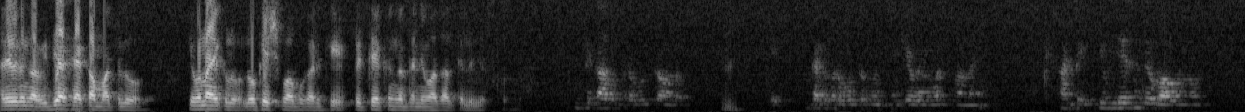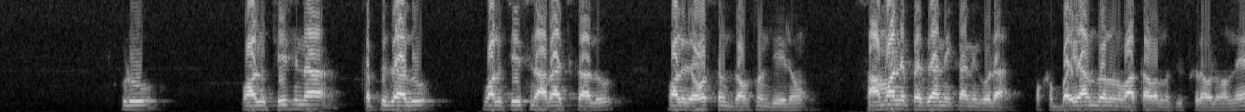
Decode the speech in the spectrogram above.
అదేవిధంగా విద్యాశాఖ మంత్రులు యువ నాయకులు లోకేష్ బాబు గారికి ప్రత్యేకంగా ధన్యవాదాలు తెలియజేసుకుంటున్నాను ఇంతకాలం ప్రభుత్వంలో ఓకే. గత ప్రభుత్వం గురించి ఇంకేమైనా విమర్శలు ఉన్నాయి అంటే ఇవి చేసింటే బాగున్నాం ఇప్పుడు వాళ్ళు చేసిన తప్పిదాలు వాళ్ళు చేసిన అరాచకాలు వాళ్ళ వ్యవస్థను ధ్వంసం చేయడం సామాన్య ప్రజానీకాన్ని కూడా ఒక భయాందోళన వాతావరణం తీసుకురావడం వల్లే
